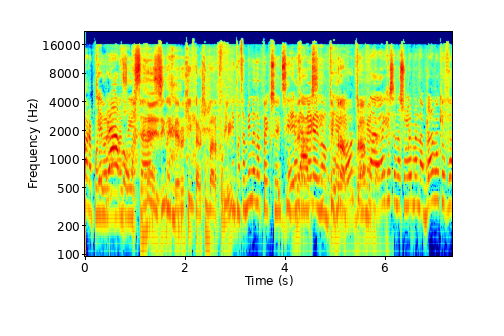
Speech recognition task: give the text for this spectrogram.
πάρα πολύ Και ωραία μπράβο. μαζί σας. Ε, Ζήνα, υπέροχη. Ευχαριστούμε πάρα πολύ. Λοιπόν, θα μείνω εδώ απ' έξω, έτσι. Κάθε Εντάξει, μέρα εδώ. Και ε, μπράβο, εγώ μπράβο, Και θα ναι. έρχεσαι να σου λέμε ένα μπράβο και θα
